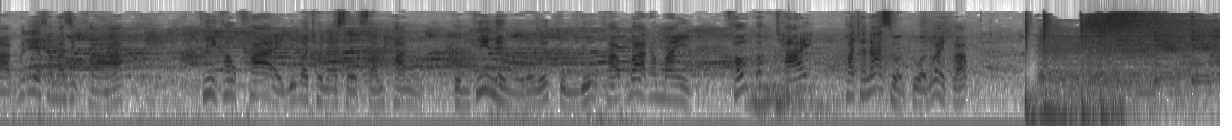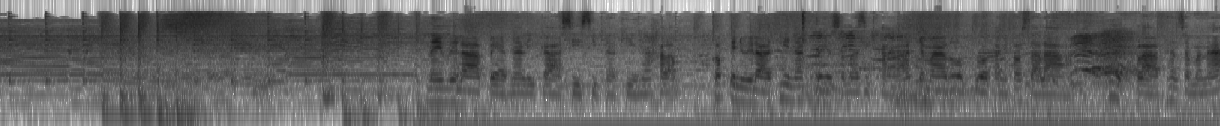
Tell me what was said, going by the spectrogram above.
ากนักเรียนสมาชิกขา ที่เข้าค่ายยุวชนอโศกสัมพันธ์ กลุ่มที่ 1 หรือกลุ่มยุครับว่าทำไมเขาต้องใช้ภาชนะส่วนตัวด้วยครับในเวลา 8 นาฬิกา 40 นาทีนะครับ ก็เป็นเวลาที่นักเรียนสมาชิกขาจะมารวมตัวกันเข้าศาลา เพื่อกราบท่านสมณะ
